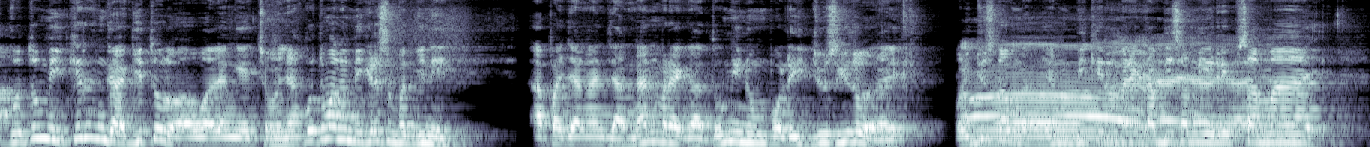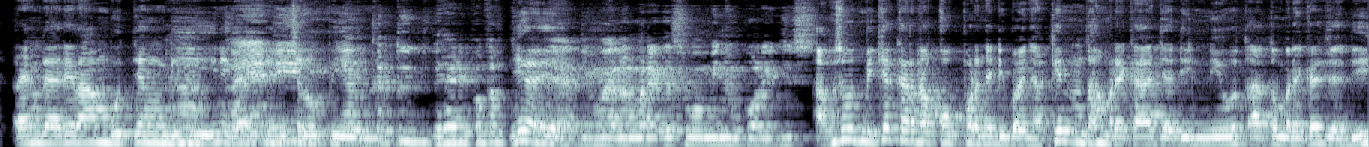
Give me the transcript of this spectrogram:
Aku tuh mikir nggak gitu loh awalnya ngeconya. Aku tuh malah mikir sempat gini. Apa jangan-jangan mereka tuh minum polyjuice gitu loh, right? Polyjuice tau nggak? Yang bikin mereka ya, bisa ya, mirip ya, sama yang dari rambut yang di ini kan, kayak yang di dicelupin. yang ketujuh Harry Potter Iya, iya. ya, di mana mereka semua minum polyjuice. Aku sempat mikir karena kopernya dibanyakin, entah mereka jadi Newt atau mereka jadi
